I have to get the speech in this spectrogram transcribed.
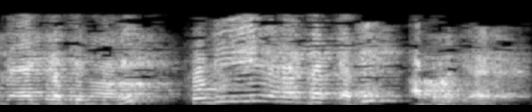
බෑ කියලා කියනවා වගේ පොඩි වැරද්දක් ඇති අකමැති අයට.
